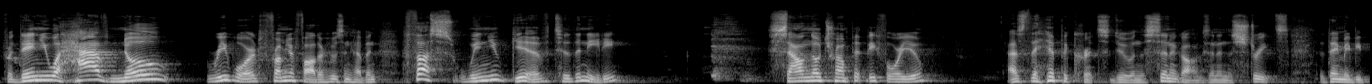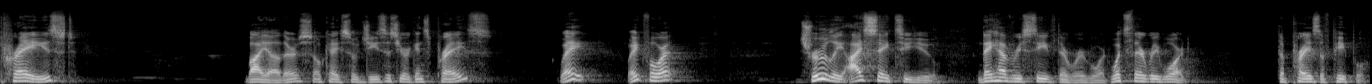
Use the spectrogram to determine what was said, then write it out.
For then you will have no reward from your Father who's in heaven. Thus, when you give to the needy, sound no trumpet before you, as the hypocrites do in the synagogues and in the streets, that they may be praised by others. Okay, so Jesus, you're against praise? Wait, wait for it. Truly, I say to you, they have received their reward. What's their reward? The praise of people.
